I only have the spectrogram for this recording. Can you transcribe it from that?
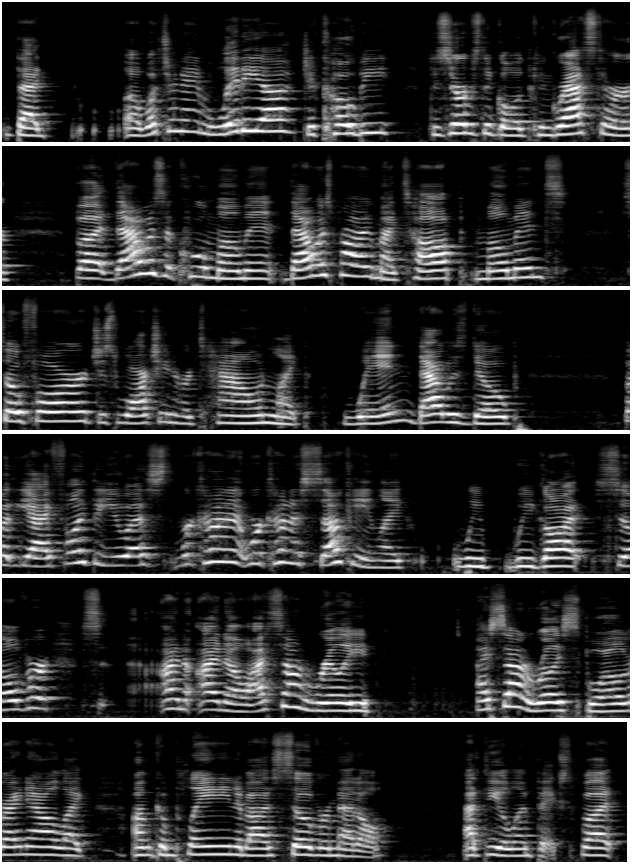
that uh, what's her name? Lydia Jacoby deserves the gold. Congrats to her. But that was a cool moment. That was probably my top moment so far. Just watching her town like win, that was dope. But yeah, I feel like the U.S. we're kind of we're kind of sucking. Like we we got silver. I I know I sound really I sound really spoiled right now. Like I'm complaining about a silver medal at the Olympics, but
